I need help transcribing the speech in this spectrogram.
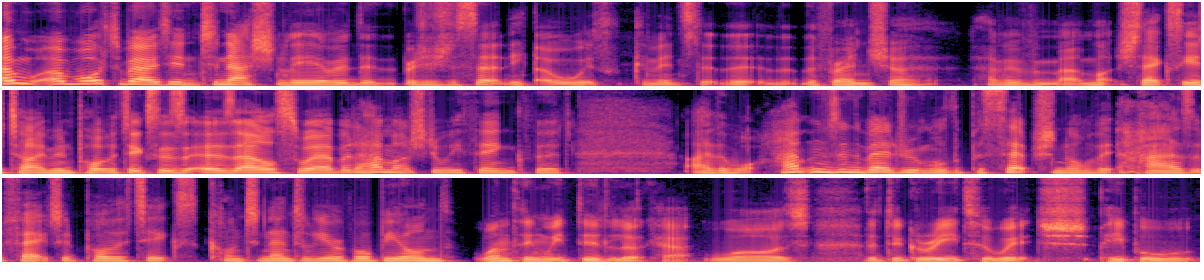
And uh, what about internationally? I mean, the British are certainly always convinced that the, the French are having a much sexier time in politics as, as elsewhere. But how much do we think that either what happens in the bedroom or the perception of it has affected politics, continental Europe or beyond. One thing we did look at was the degree to which people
